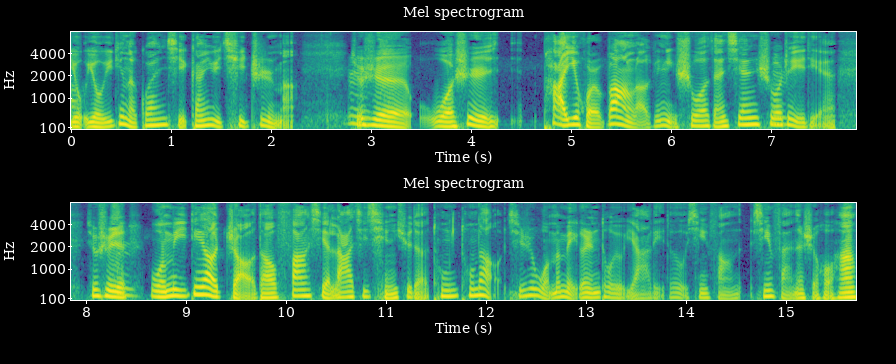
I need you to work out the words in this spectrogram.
有有一定的关系，肝郁气滞嘛。就是我是怕一会儿忘了跟你说，咱先说这一点，就是我们一定要找到发泄垃圾情绪的通通道。其实我们每个人都有压力，都有心烦心烦的时候哈。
